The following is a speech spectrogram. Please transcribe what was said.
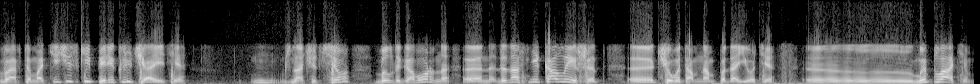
вы автоматически переключаете. Значит, все, был договор, на, э, да нас не колышет, э, что вы там нам подаете. Э, мы платим,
